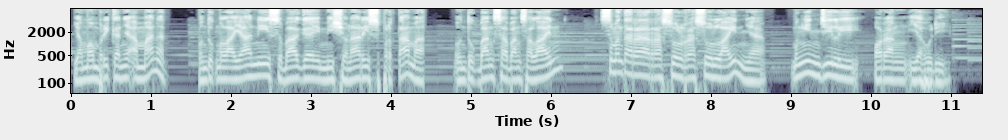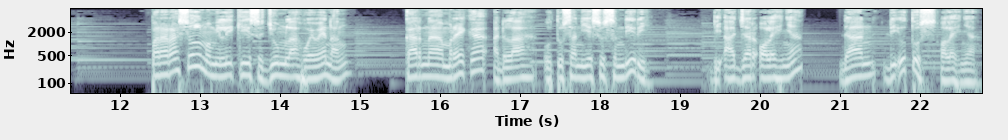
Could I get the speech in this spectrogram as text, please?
yang memberikannya amanat untuk melayani sebagai misionaris pertama untuk bangsa-bangsa lain, sementara rasul-rasul lainnya menginjili orang Yahudi. Para rasul memiliki sejumlah wewenang karena mereka adalah utusan Yesus sendiri, diajar olehnya dan diutus olehnya.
